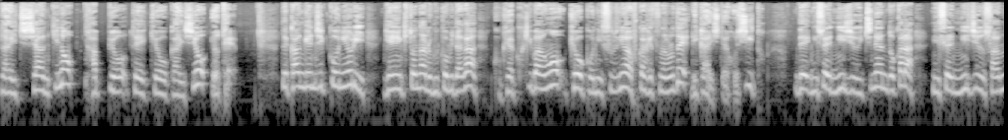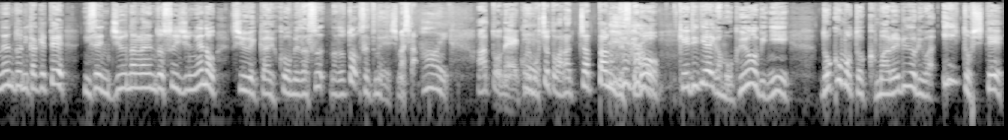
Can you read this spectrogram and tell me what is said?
第一四半期の発表提供開始を予定。で、還元実行により減益となる見込みだが、顧客基盤を強固にするには不可欠なので理解してほしいと。で、2021年度から2023年度にかけて2017年度水準への収益回復を目指すなどと説明しました。はい。あとね、これ僕ちょっと笑っちゃったんですけど、はい、KDDI が木曜日にドコモと組まれるよりはいいとして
